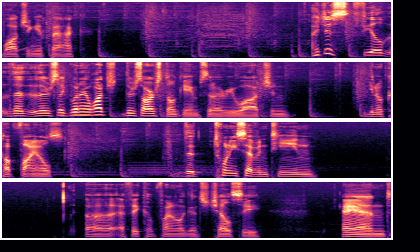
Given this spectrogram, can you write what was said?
watching it back. I just feel that there's like when I watch there's Arsenal games that I rewatch and you know cup finals. The 2017 uh, FA Cup final against Chelsea, and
